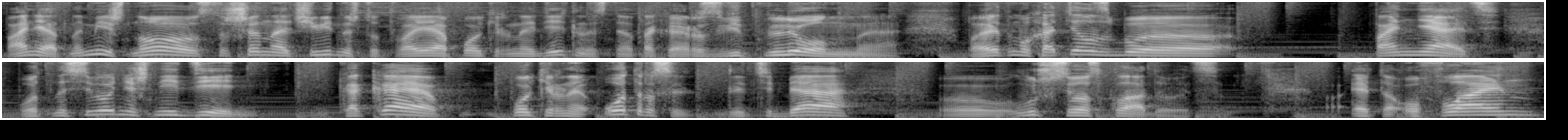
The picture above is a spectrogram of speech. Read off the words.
Понятно, Миш, но совершенно очевидно, что твоя покерная деятельность, она такая разветвленная. Поэтому хотелось бы понять, вот на сегодняшний день, какая покерная отрасль для тебя лучше всего складывается. Это офлайн,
